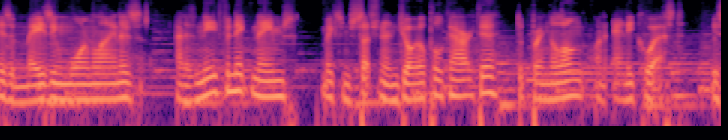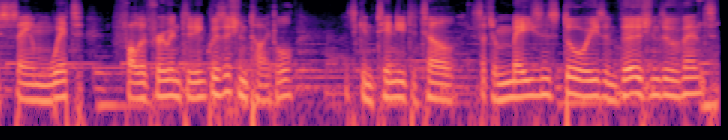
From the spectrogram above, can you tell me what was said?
his amazing one-liners and his need for nicknames makes him such an enjoyable character to bring along on any quest. His same wit followed through into the Inquisition title as he continued to tell such amazing stories and versions of events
